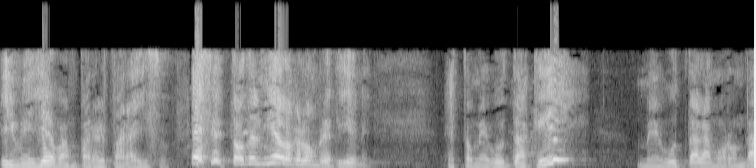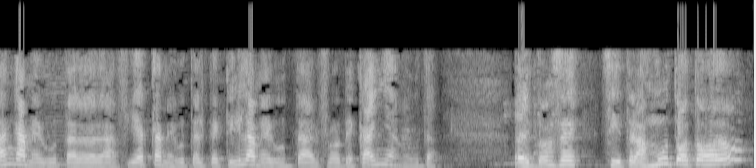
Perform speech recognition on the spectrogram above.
y me llevan para el paraíso. Ese es todo el miedo que el hombre tiene. Esto me gusta aquí, me gusta la morondanga, me gusta la fiesta, me gusta el tequila, me gusta el flor de caña, me gusta. Entonces, si transmuto todo,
